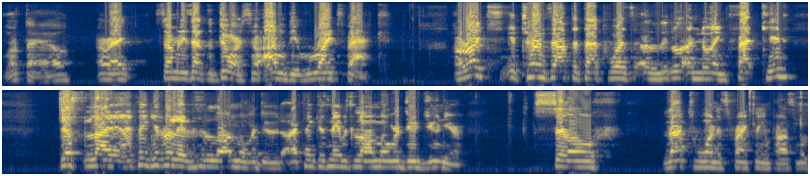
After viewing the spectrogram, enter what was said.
What the hell? Alright, somebody's at the door, so I will be right back. Alright, it turns out that that was a little annoying fat kid. Just like, I think he's related to Lawnmower Dude. I think his name is Lawnmower Dude Jr. So, that one is frankly impossible.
